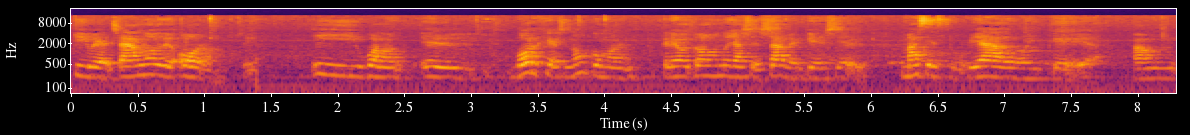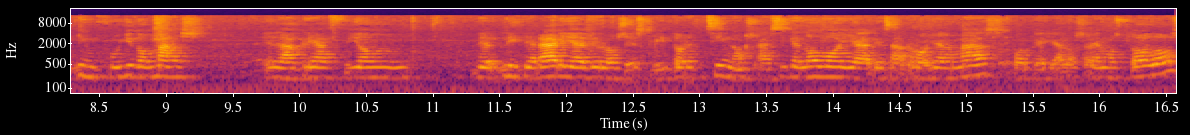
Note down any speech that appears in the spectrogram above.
tibetano de oro. ¿sí? Y bueno, el Borges, ¿no? como creo todo el mundo ya se sabe, que es el más estudiado y que ha influido más en la creación literaria de los escritores chinos, así que no voy a desarrollar más porque ya lo sabemos todos.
